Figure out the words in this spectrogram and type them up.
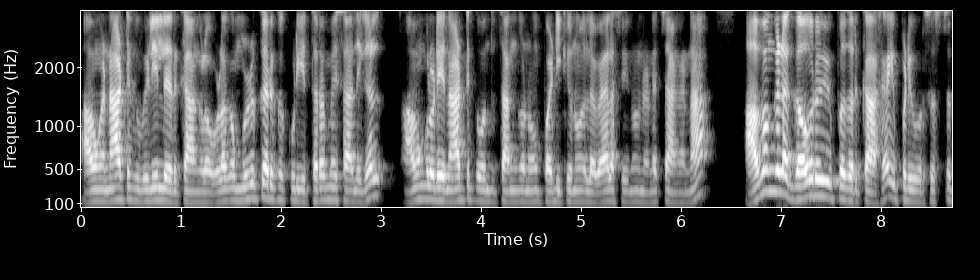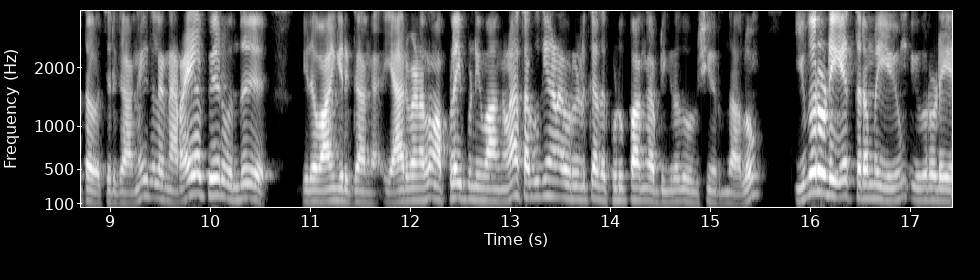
அவங்க நாட்டுக்கு வெளியில் இருக்காங்களோ உலகம் முழுக்க இருக்கக்கூடிய திறமைசாலிகள் அவங்களுடைய நாட்டுக்கு வந்து தங்கணும் படிக்கணும் இல்லை வேலை செய்யணும்னு நினச்சாங்கன்னா அவங்கள கௌரவிப்பதற்காக இப்படி ஒரு சிஸ்டத்தை வச்சுருக்காங்க. இதில் நிறைய பேர் வந்து இதை வாங்கியிருக்காங்க. யார் வேணாலும் அப்ளை பண்ணி வாங்கலாம். தகுதியானவர்களுக்கு அதை கொடுப்பாங்க அப்படிங்கிறது ஒரு விஷயம் இருந்தாலும் இவருடைய திறமையையும் இவருடைய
